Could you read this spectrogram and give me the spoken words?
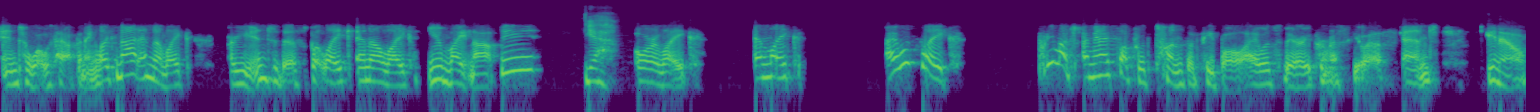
into what was happening. Like not in the like, are you into this? But like in a like you might not be yeah. or like and like I was like pretty much I mean I slept with tons of people. I was very promiscuous and you know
